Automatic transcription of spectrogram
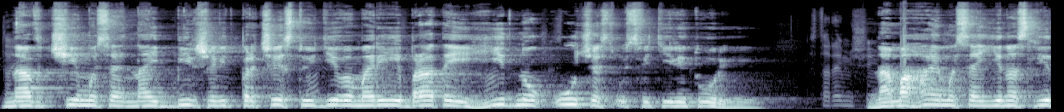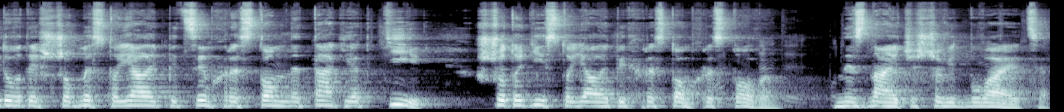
Навчимося найбільше від пречистої Діви Марії брати гідну участь у святій літургії. Намагаємося її наслідувати, щоб ми стояли під цим Христом не так, як ті, що тоді стояли під Христом Христовим, не знаючи, що відбувається,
